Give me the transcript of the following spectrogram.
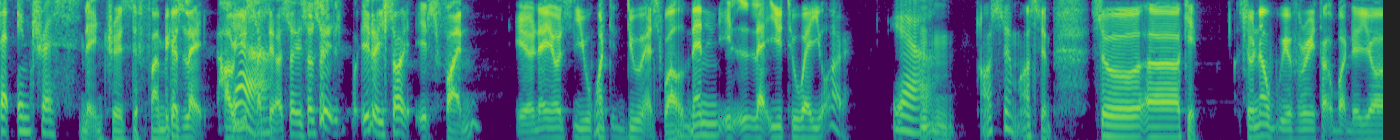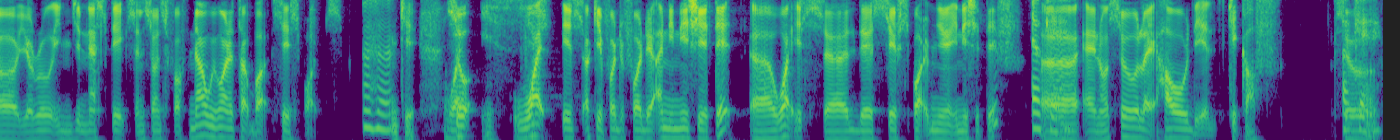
that interest. the interest, the fun, because like how you Yeah. started. So it's also it's, you know you saw it's fun. You know, then you, you want to do it as well. Then it led you to where you are. Yeah. Mm. Awesome, awesome. So uh, okay, so now we've already talked about the, your your role in gymnastics and so on and so forth. Now we want to talk about safe sports. Okay, so What is what is okay for the for the uninitiated? Uh, what is uh, the safe sport punya initiative? Okay. uh, and also like how did it kick off? So, Okay.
